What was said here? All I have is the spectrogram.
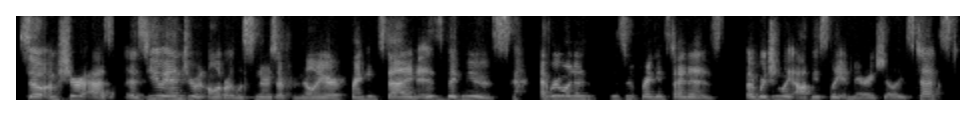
So I'm sure as, as you, Andrew, and all of our listeners are familiar, Frankenstein is big news. Everyone knows who Frankenstein is. Originally, obviously, in Mary Shelley's text,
